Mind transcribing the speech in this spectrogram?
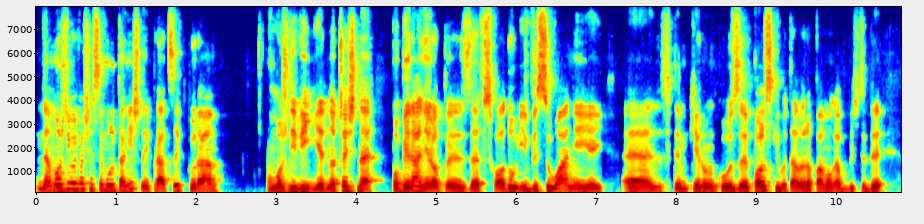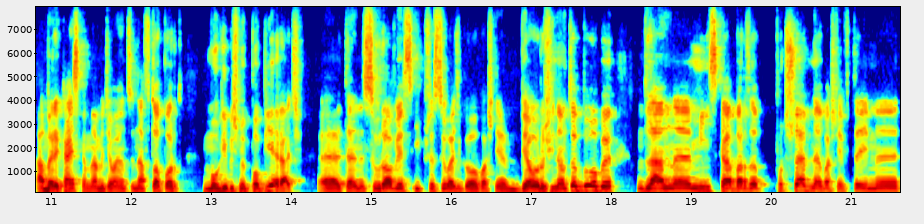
na możliwość właśnie symultanicznej pracy, która umożliwi jednocześnie pobieranie ropy ze wschodu i wysyłanie jej e, w tym kierunku z Polski, bo ta ropa mogłaby być wtedy amerykańska. Mamy działający naftoport, moglibyśmy pobierać e, ten surowiec i przesyłać go właśnie Białorusinom. To byłoby dla Mińska bardzo potrzebne właśnie w tym e,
